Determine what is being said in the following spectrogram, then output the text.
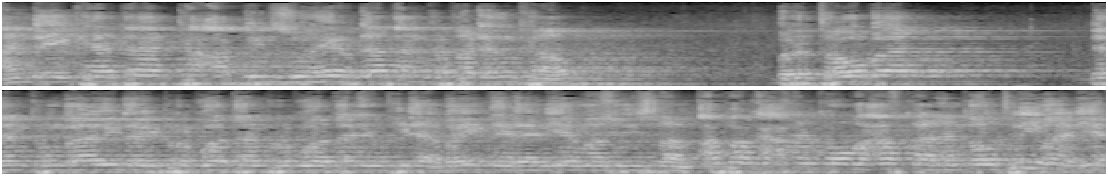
Andai kata Kaab bin Zuhair datang kepada engkau bertaubat dan kembali dari perbuatan-perbuatan yang tidak baiknya dan dia masuk Islam, apakah akan kau maafkan dan kau terima dia?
